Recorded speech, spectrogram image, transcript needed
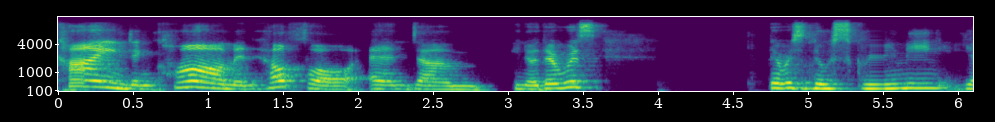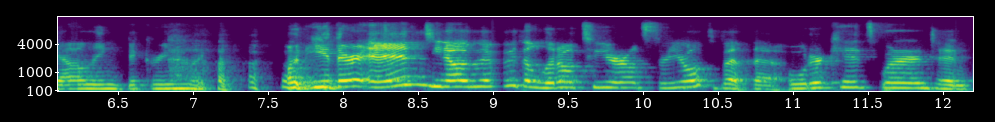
kind and calm and helpful. And um, you know, there was there was no screaming, yelling, bickering like on either end. You know, maybe the little two-year-olds, three-year-olds, but the older kids weren't. And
